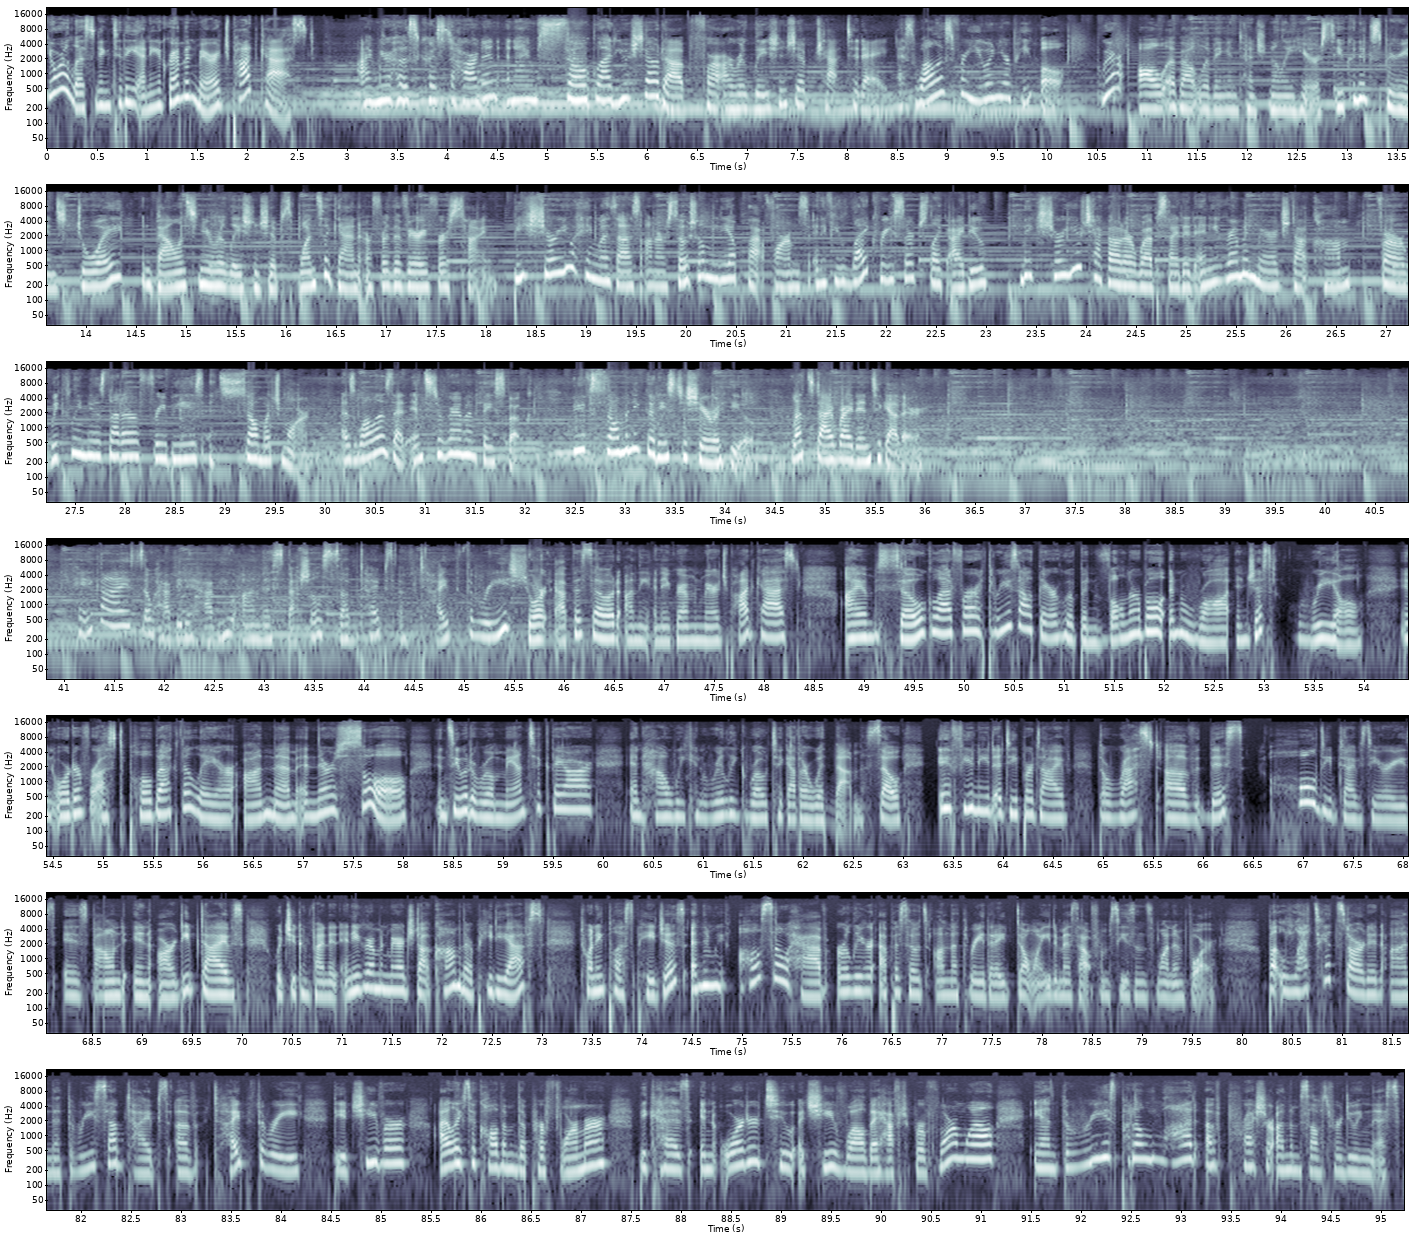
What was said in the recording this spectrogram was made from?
You're listening to the Enneagram and Marriage Podcast. I'm your host, Krista Harden, and I'm so glad you showed up for our relationship chat today, as well as for you and your people. We're all about living intentionally here so you can experience joy and balance in your relationships once again or for the very first time. Be sure you hang with us on our social media platforms, and if you like research like I do, make sure you check out our website at enneagramandmarriage.com for our weekly newsletter, freebies, and so much more, as well as at Instagram and Facebook. We have so many goodies to share with you. Let's dive right in together. Guys, so happy to have you on this special subtypes of type 3 short episode on the Enneagram and Marriage podcast. I am so glad for our threes out there who have been vulnerable and raw and just real in order for us to pull back the layer on them and their soul and see what a romantic they are and how we can really grow together with them. So, if you need a deeper dive, the rest of this whole deep dive series is found in our deep dives, which you can find at enneagramandmarriage.com. They're PDFs, 20 plus pages. And then we also have earlier episodes on the three that I don't want you to miss out from seasons one and four. But let's get started on the three subtypes of type three, the achiever. I like to call them the performer because in order to achieve well, they have to perform well. And threes put a lot of pressure on themselves for doing this.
